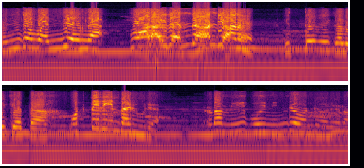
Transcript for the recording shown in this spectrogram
എന്റെ വണ്ടി അല്ല മോളെ ഇത് എന്റെ വണ്ടിയാണ്? ഇത്രയും കളിക്കത്ത. ഒത്തിരിയും തരൂല. എടാ നീ പോയി നിന്റെ വണ്ടി കളിയടാ.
